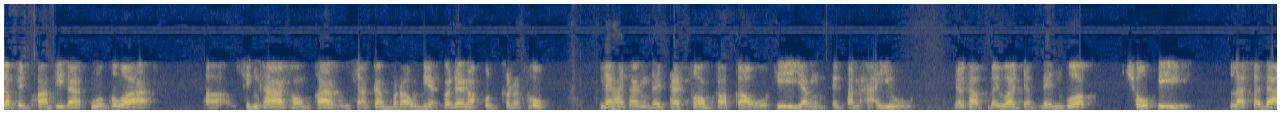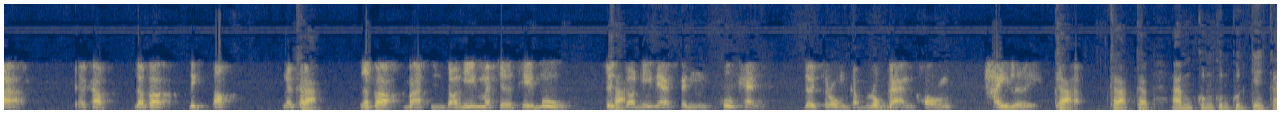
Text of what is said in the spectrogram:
ก็เป็นความที่น่ากลัวเพราะว่าเอ่อสินค้าของภาคอุตสาหกรรมเราเนี่ยก็ได้รับผลกระทบแม้กระทั่งในแพลตฟอร์มเก่าๆ ที่ยังเป็นปัญหาอยู่นะครับ ไม่ว่าจะเป็นพวกโชปี้ลาซาด้านะครับ แล้วก็ติ๊กต็อกนะคครัรับบแล้วก็มาถึงตอนนี้มาเจอเทมู ซึ่งครับ ตอนนี้เนี่ยเป็นคู่แข่งโดยตรงกับโรงงานของไทยเลยครันะบครับ ครับครับอะคุณคุณคุณเกรียงไกร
